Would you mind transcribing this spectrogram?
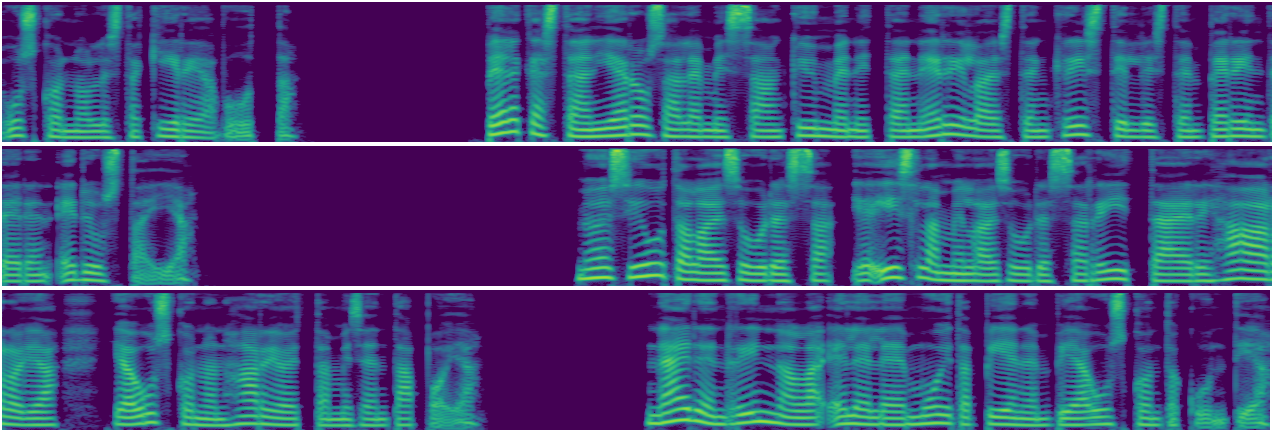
uskonnollista kirjavuutta. Pelkästään Jerusalemissa on kymmenittäin erilaisten kristillisten perinteiden edustajia. Myös juutalaisuudessa ja islamilaisuudessa riittää eri haaroja ja uskonnon harjoittamisen tapoja. Näiden rinnalla elelee muita pienempiä uskontokuntia.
